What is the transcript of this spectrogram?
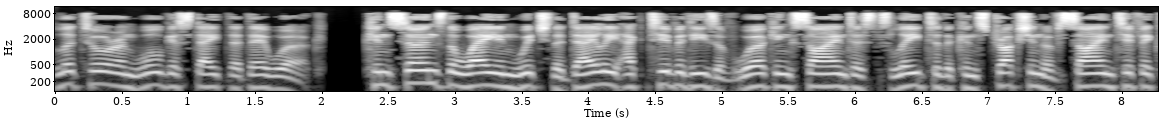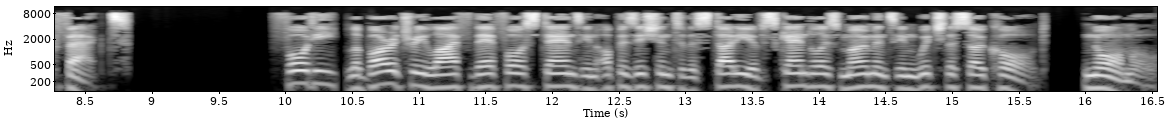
Latour and Woolgar state that their work concerns the way in which the daily activities of working scientists lead to the construction of scientific facts. 40. Laboratory life therefore stands in opposition to the study of scandalous moments in which the so-called normal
